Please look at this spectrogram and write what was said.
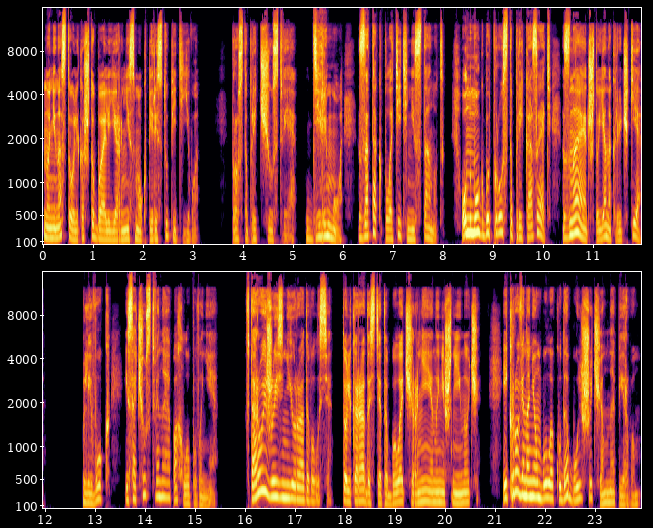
но не настолько, чтобы Альер не смог переступить его. Просто предчувствие, Дерьмо, за так платить не станут. Он мог бы просто приказать, знает, что я на крючке. Плевок и сочувственное похлопывание. Второй жизнью радовался, только радость эта была чернее нынешней ночи, и крови на нем было куда больше, чем на первом.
